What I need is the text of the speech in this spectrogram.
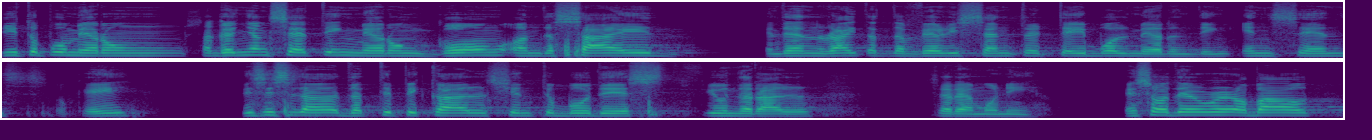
Dito po merong, sa ganyang setting, merong gong on the side. And then right at the very center table, meron ding incense. Okay? This is the, the typical Shinto Buddhist funeral ceremony. And so there were about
